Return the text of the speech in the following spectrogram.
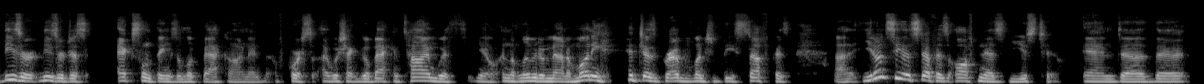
these are these are just excellent things to look back on. And of course, I wish I could go back in time with you know an unlimited amount of money and just grab a bunch of these stuff because uh, you don't see this stuff as often as you used to. And uh, the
